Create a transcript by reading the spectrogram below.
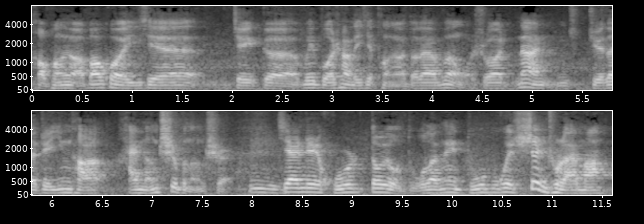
好朋友啊，包括一些这个微博上的一些朋友都在问我说：“那你觉得这樱桃还能吃不能吃？嗯既然这核都有毒了，那毒不会渗出来吗？”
